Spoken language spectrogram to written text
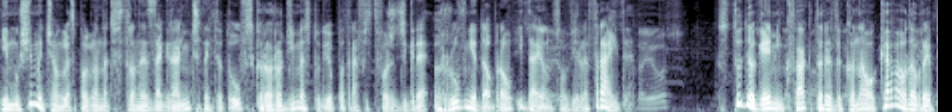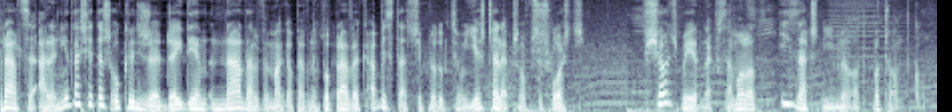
Nie musimy ciągle spoglądać w stronę zagranicznych tytułów, skoro rodzime studio potrafi stworzyć grę równie dobrą i dającą wiele frajdy. Studio Gaming Factory wykonało kawał dobrej pracy, ale nie da się też ukryć, że JDM nadal wymaga pewnych poprawek, aby stać się produkcją jeszcze lepszą w przyszłości. Wsiądźmy jednak w samolot i zacznijmy od początku.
